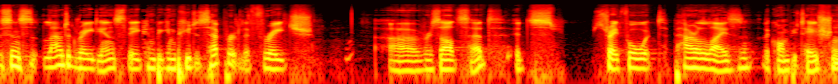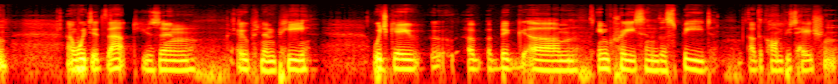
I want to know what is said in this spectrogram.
since lambda gradients, they can be computed separately for each uh, result set, it's straightforward to parallelize the computation. And we did that using OpenMP, which gave a, a big um, increase in the speed of the computation.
